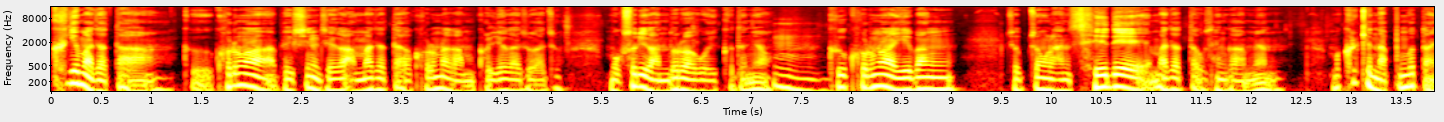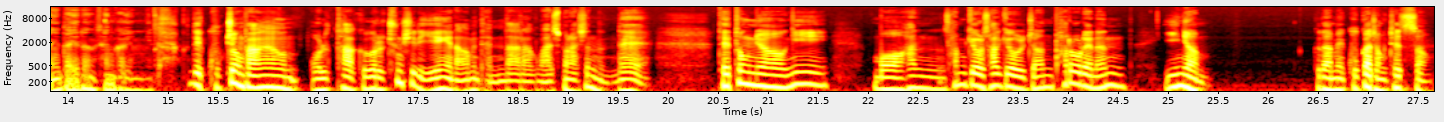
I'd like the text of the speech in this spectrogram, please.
크게 맞았다. 그 코로나 백신을 제가 안 맞았다가 코로나가 한번 걸려가지고 아주 목소리가 안 돌아오고 있거든요. 음. 그 코로나 예방 접종을 한 세 대 맞았다고 생각하면 뭐 그렇게 나쁜 것도 아니다 이런 생각입니다. 근데 국정 방향은 옳다. 그거를 충실히 이행해 나가면 된다라고 말씀을 하셨는데 대통령이 뭐 한 3개월, 4개월 전 8월에는 이념, 그 다음에 국가 정체성,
